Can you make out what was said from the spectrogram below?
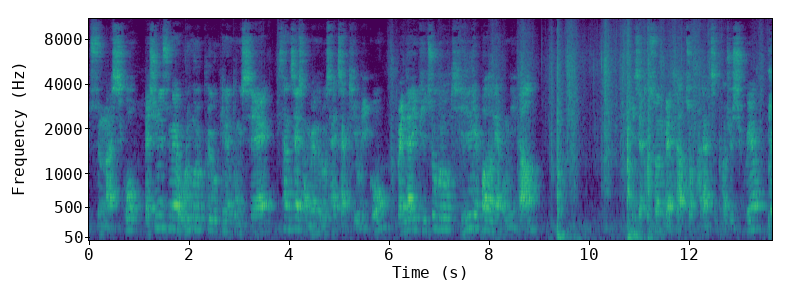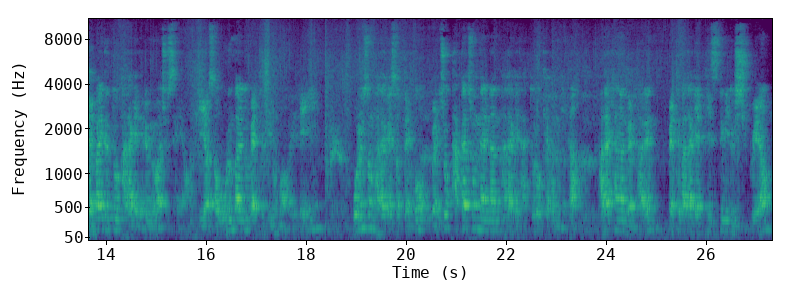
숨 마시고 내쉬는 숨에 오른 무릎을 굽히는 동시에 상체 정면으로 살짝 기울이고 왼다리 뒤쪽으로 길게 뻗어내 봅니다. 이제 두 손 매트 앞쪽 바닥 짚어주시고요. 왼발 끝도 바닥에 내려놓아 주세요. 이어서 오른발도 매트 뒤로 멀리 오른손 바닥에서 떼고 왼쪽 바깥쪽 날만 바닥에 닿도록 해봅니다. 바닥 향한 왼팔은 매트 바닥에 비스듬히 두시고요.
